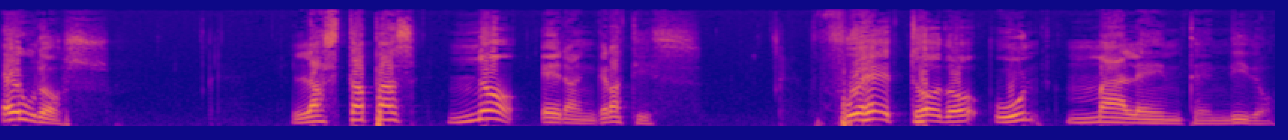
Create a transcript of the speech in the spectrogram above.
euros. Las tapas no eran gratis. Fue todo un malentendido.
